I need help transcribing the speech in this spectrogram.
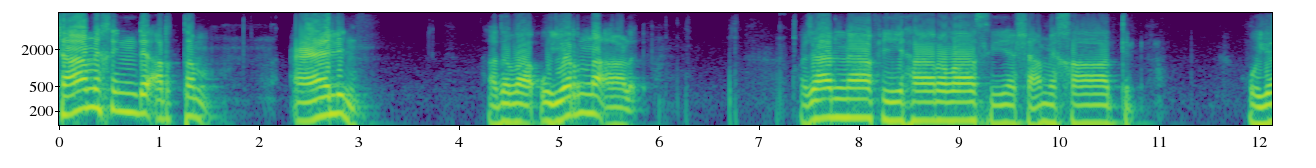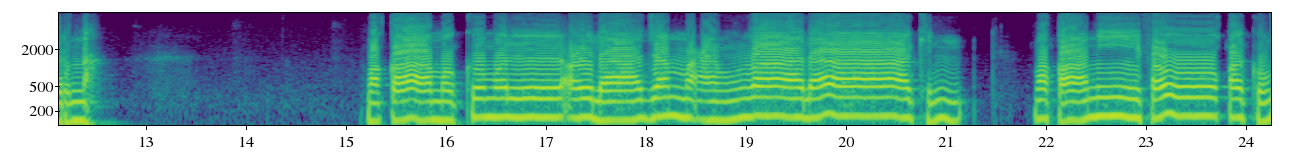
ഷാമിഹിന്റെ അർത്ഥം ആലിൻ അഥവാ ഉയർന്ന ആൾ. ഫീഹാറവാസിയ ഷാമിഹാത്തിൻ. ഉയർന്ന. مقامكم العلا جمعا ولكن مقامي فوقكم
